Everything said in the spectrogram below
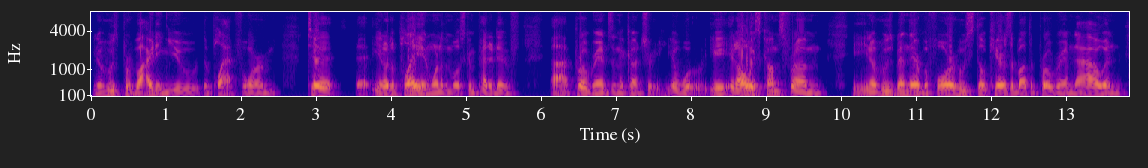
you know who's providing you the platform to uh, you know to play in one of the most competitive uh, programs in the country. You know it, always comes from you know who's been there before who still cares about the program now and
